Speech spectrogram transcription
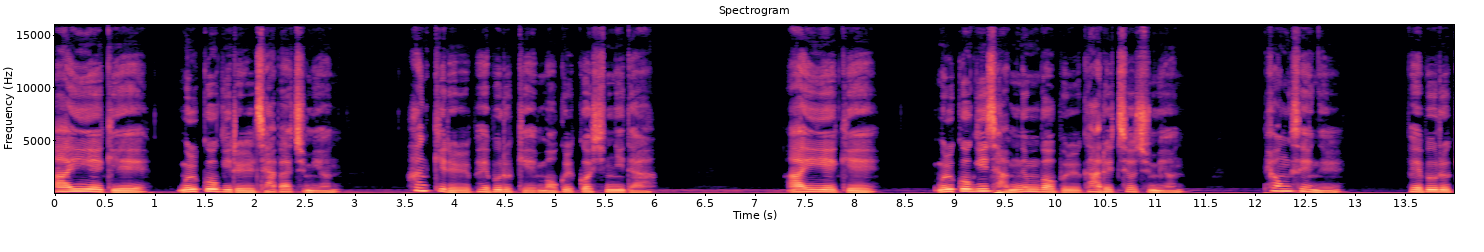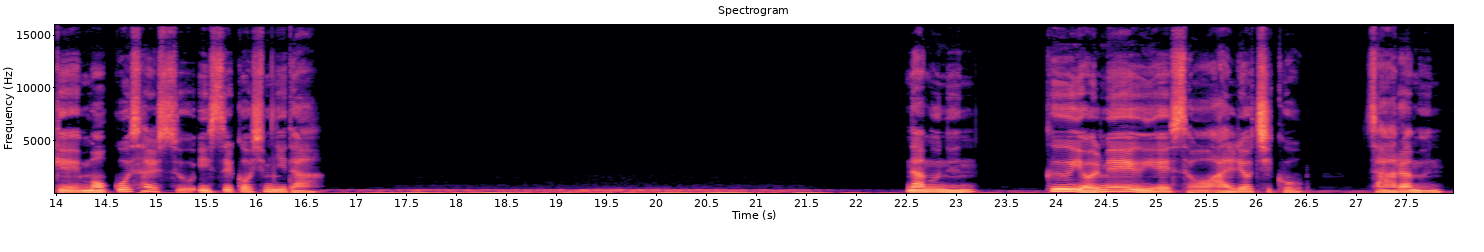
아이에게 물고기를 잡아주면 한 끼를 배부르게 먹을 것입니다. 아이에게 물고기 잡는 법을 가르쳐 주면 평생을 배부르게 먹고 살 수 있을 것입니다. 나무는 그 열매에 의해서 알려지고 사람은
